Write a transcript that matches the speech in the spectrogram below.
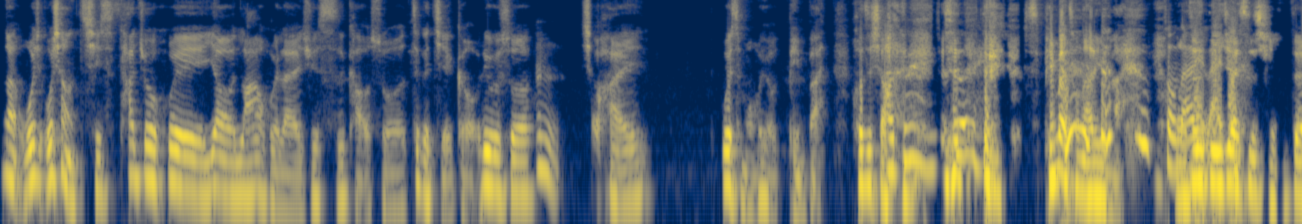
那我我想，其实他就会要拉回来去思考说这个结构。例如说，嗯，小孩为什么会有平板，或者小孩就是 对平板从哪里来？从哪里来？这是第一件事情。对，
